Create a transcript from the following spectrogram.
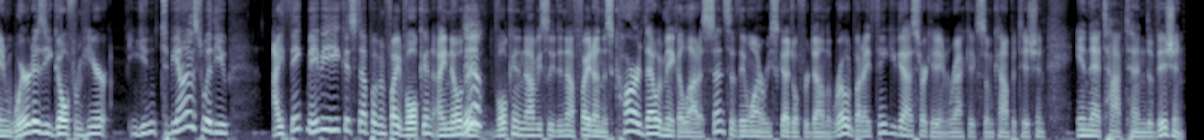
And where does he go from here? You, to be honest with you, I think maybe he could step up and fight Volkan. I know that Yeah. Volkan obviously did not fight on this card. That would make a lot of sense if they want to reschedule for down the road. But I think you got to start getting Rakic some competition in that top 10 division.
